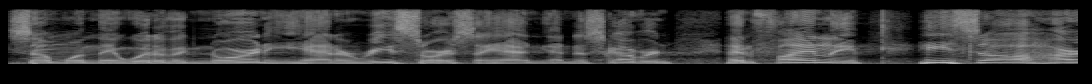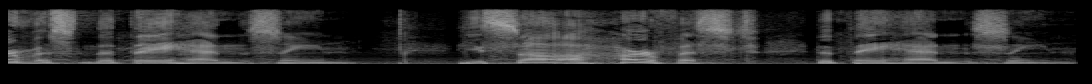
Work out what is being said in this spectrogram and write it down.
someone they would have ignored. He had a resource they hadn't yet discovered. And finally, he saw a harvest that they hadn't seen. He saw a harvest that they hadn't seen.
